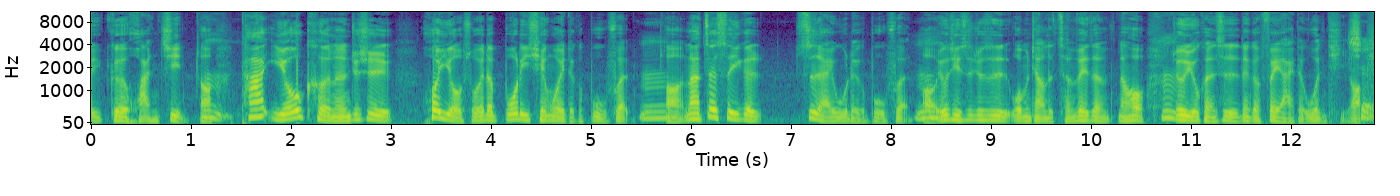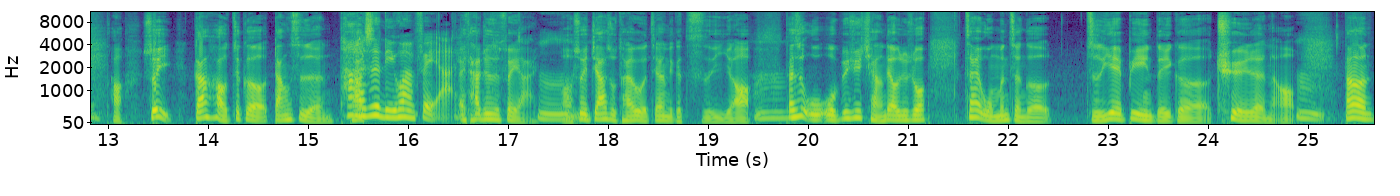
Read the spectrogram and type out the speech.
一个环境哦，它有可能就是会有所谓的玻璃纤维的一个部分，哦，那这是一个致癌物的一个部分哦，尤其是就是我们讲的尘肺症，然后就有可能是那个肺癌的问题哦。好，所以刚好这个当事人他还是罹患肺癌，哎，他就是肺癌哦，所以家属才会有这样的一个质疑哦。但是我我必须强调，就是说，在我们整个职业病的一个确认哦，嗯，当然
